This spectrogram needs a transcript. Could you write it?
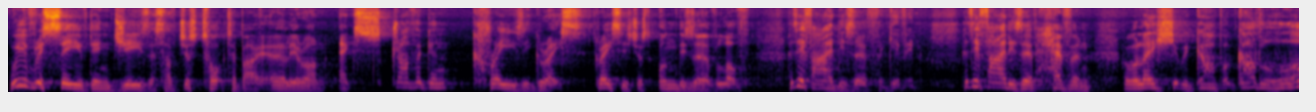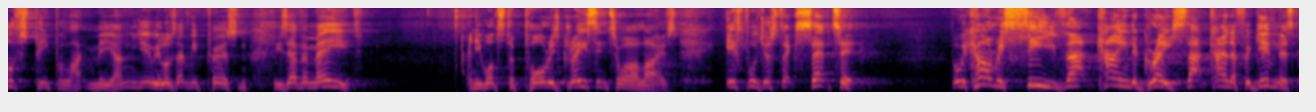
We've received in Jesus, I've just talked about it earlier on, extravagant, crazy grace. Grace is just undeserved love, as if I deserve forgiving, as if I deserve heaven, a relationship with God. But God loves people like me and you. He loves every person He's ever made. And He wants to pour His grace into our lives if we'll just accept it. But we can't receive that kind of grace, that kind of forgiveness,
